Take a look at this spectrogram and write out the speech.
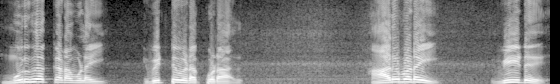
முருகக் கடவுளை விட்டுவிடக்கூடாது. அறுபடை வீடு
